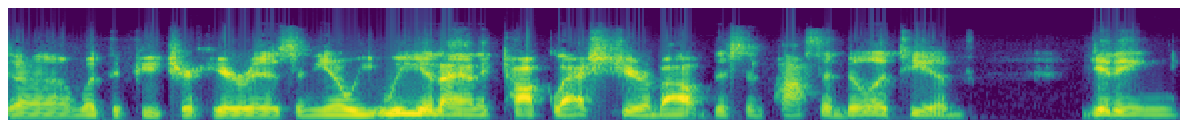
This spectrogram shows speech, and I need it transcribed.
uh, what the future here is. And you know, we, we and I had talked last year about this impossibility of getting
